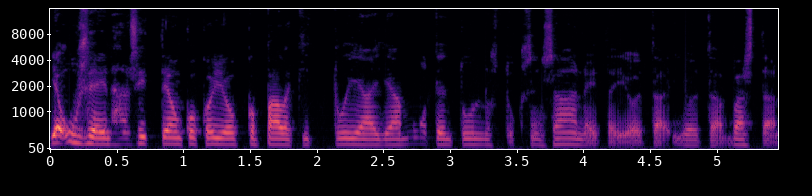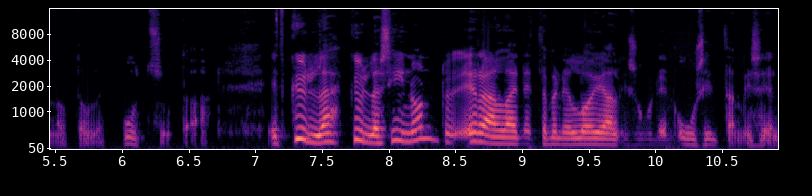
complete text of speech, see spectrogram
Ja useinhan sitten on koko joukko palkittuja ja muuten tunnustuksen saaneita, joita, joita vastaanotolle kutsutaan. Et kyllä, kyllä siinä on eräänlainen tämmöinen lojaalisuuden uusintamisen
